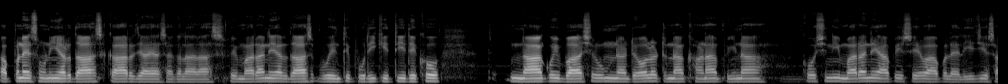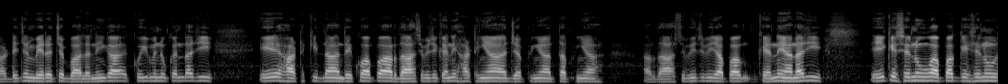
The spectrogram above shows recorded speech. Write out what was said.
ਆਪਣੇ ਸੁਣੀ ਅਰਦਾਸ ਕਾਰ ਜਾਇਆ ਸਗਲਾ ਰਸ। ਫਿਰ ਮਹਾਰਾਜ ਨੇ ਅਰਦਾਸ ਬੇਨਤੀ ਪੂਰੀ ਕੀਤੀ, ਦੇਖੋ, ਨਾ ਕੋਈ ਬਾਥਰੂਮ, ਨਾ ਟਾਇਲਟ, ਨਾ ਖਾਣਾ ਪੀਣਾ, ਕੁਛ ਨਹੀਂ। ਮਹਾਰਾਜ ਨੇ ਆਪ ਹੀ ਸੇਵਾ ਆਪ ਲੈ ਲਈ ਜੀ। ਸਾਡੇ ਚ ਮੇਰੇ ਚ ਬਲ ਨਹੀਂਗਾ ਕੋਈ ਮੈਨੂੰ ਕਹਿੰਦਾ ਜੀ, ਇਹ ਹੱਠ ਕਿਦਾਂ? ਦੇਖੋ, ਆਪਾਂ ਅਰਦਾਸ ਵਿੱਚ ਕਹਿੰਦੇ ਹੱਠੀਆਂ ਜਪੀਆਂ, ਤਪੀਆਂ। ਅਰਦਾਸ ਵਿੱਚ ਵੀ ਆਪਾਂ ਕਹਿੰਦੇ ਆ ਨਾ ਜੀ, ਇਹ ਕਿਸੇ ਨੂੰ, ਆਪਾਂ ਕਿਸੇ ਨੂੰ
